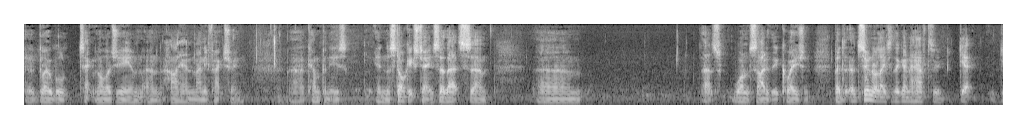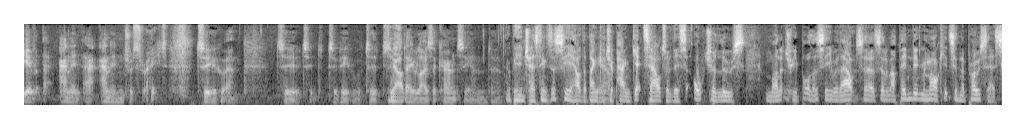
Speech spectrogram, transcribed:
uh, global technology and, and high end manufacturing uh, companies in the stock exchange. So that's um, um, that's one side of the equation. But uh, sooner or later, they're going to have to get give an an interest rate to. To, to, to people to, to Yeah. stabilize the currency and uh, It'll be interesting to see how the Bank Yeah. of Japan gets out of this ultra loose monetary policy without uh, sort of upending the markets in the process.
